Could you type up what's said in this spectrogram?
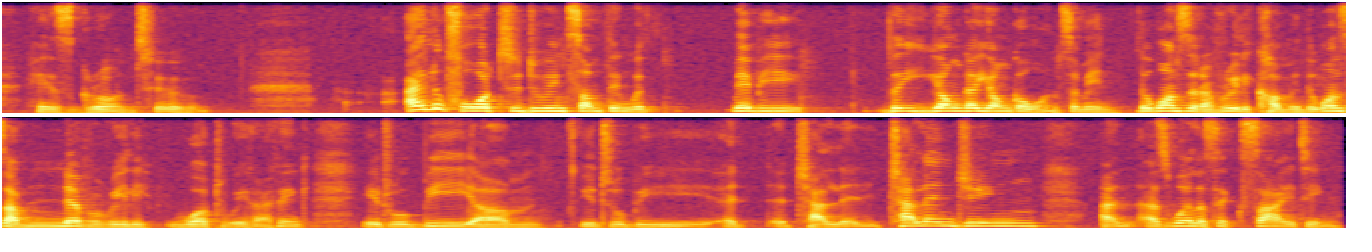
He's grown too. I look forward to doing something with maybe the younger, younger ones. I mean, the ones that have really come in, the ones I've never really worked with. I think it will be um, it will be a, a challenge, challenging and as well as exciting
